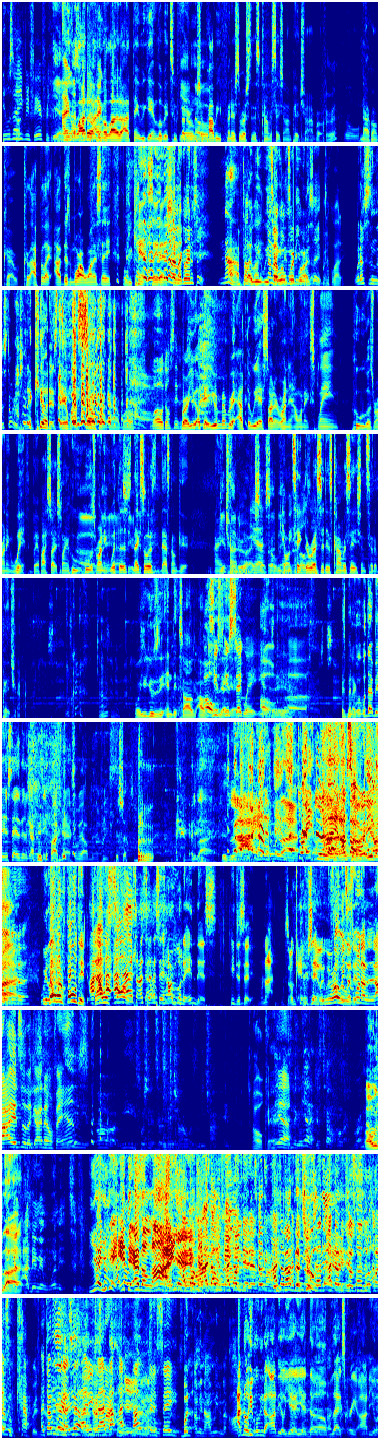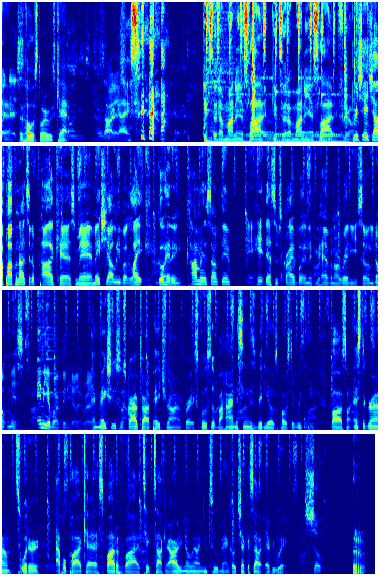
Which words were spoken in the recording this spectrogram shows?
It was not huh? even fair for them. Yeah, I ain't gonna lie to. I ain't gonna lie to. I think we getting a little bit too federal. Yeah, no. We should probably finish the rest of this conversation on Patreon, bro. For real? Oh. Not gonna cap because I feel like I, there's more I want to say, but we can't say that. no, shit. no, go ahead and say. It. Nah, I feel Talk like we we no, no, what more do you want to say? Bro? Talk about it. What else is in the story? I'm gonna kill this thing myself right now, bro. Whoa, don't say that. Bro, you okay? You remember after we had started running, I want to explain who was running with. But if I start explaining who who was oh, running with us next to us, that's gonna get I ain't trying to do that yeah. shit. So we're gonna take closing. the rest of this conversation to the Patreon. Okay. Right. Well, you usually end it, so I was. I was oh, yeah, you, you yeah, segue. Oh, yeah. Uh, it's been. A, with, with that being said, it's been a Got 15 podcast. So we out, man. Peace. we lied. We lied. Straight lied. lied. I'm sorry. We lied. No one folded. That was solid. I, said, I said, how are we gonna end this? He just said, "We're not." It's okay. Shit, we, we, so we just want to lie to the goddamn fans. Me, uh, me switching it to the Patreon was me trying to end it though. Oh, okay. Yeah. yeah. Just tell him. I'm like, bro. Oh, we lied. I didn't want it to. Be. Yeah, you can't end it as a lie. Yeah. I thought we- I thought we- End that as I a lie. not the truth. I thought we were Because gonna we tell look like some cappers. I thought we were gonna tell. I, That's exactly, I not thought, I cool. thought we were gonna say. But I mean, I'm leaving the. I know he gonna leave the audio. Yeah, yeah, the uh, black screen audio in This that. whole story was cap. Sorry, guys. Get to the money and slide. Get to the money and slide. Free Appreciate y'all popping out to the podcast, man. Make sure y'all leave a like, go ahead and comment something, and hit that subscribe button if you haven't already, so you don't miss any of our videos, bro. And make sure you subscribe to our Patreon for exclusive behind the scenes videos posted weekly. Follow us on Instagram, Twitter, Apple Podcast, Spotify, TikTok, and I already know we're on YouTube, man. Go check us out everywhere. Show. Brr.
